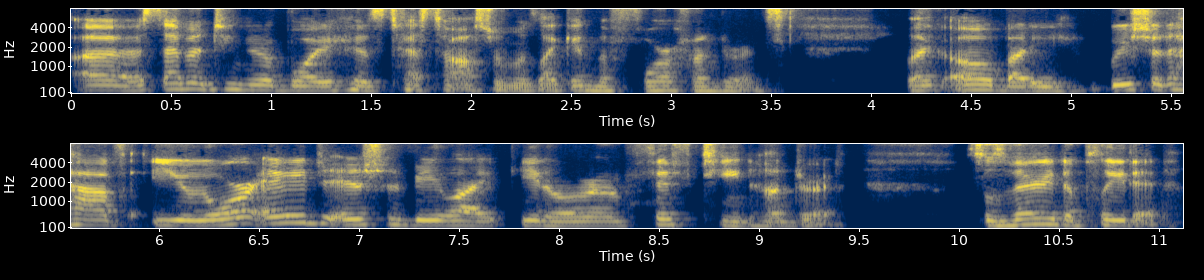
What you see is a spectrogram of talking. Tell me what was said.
a 17 year old boy, his testosterone was like in the 400s like, oh, buddy, we should have your age. It should be like, you know, around 1500. So it's very depleted.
